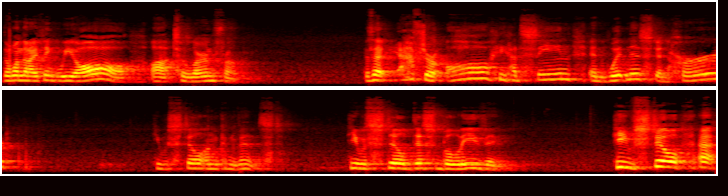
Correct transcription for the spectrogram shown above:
The one that I think we all ought to learn from. Is that after all he had seen and witnessed and heard, he was still unconvinced. He was still disbelieving. He still, uh,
